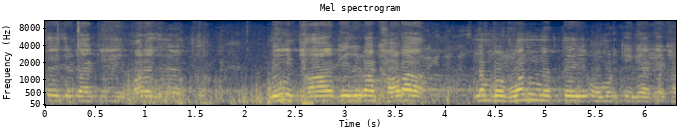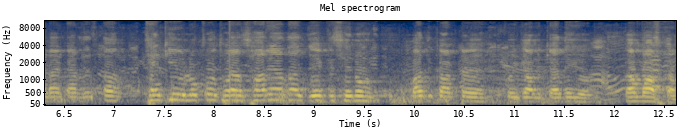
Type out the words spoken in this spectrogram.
ਤੇ ਜਿਹੜਾ ਕਿ ਮਹਾਰਾਜ ਨੇ ਮੀਂਹ ਠਾ ਕੇ ਜਿਹੜਾ ਖਾੜਾ ਨੰਬਰ 1 ਤੇ ਉਹ ਮੁੜ ਕੇ ਲਿਆ ਕੇ ਖੜਾ ਕਰ ਦਿੱਤਾ। ਥੈਂਕ ਯੂ ਲੋਕੋ ਥੋੜਾ ਸਾਰਿਆਂ ਦਾ ਜੇ ਕਿਸੇ ਨੂੰ ਵੱਧ ਘੱਟ ਕੋਈ ਗੱਲ ਕਹਿ ਦਿਓ ਤਾਂ ਮਾਫ ਕਰ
